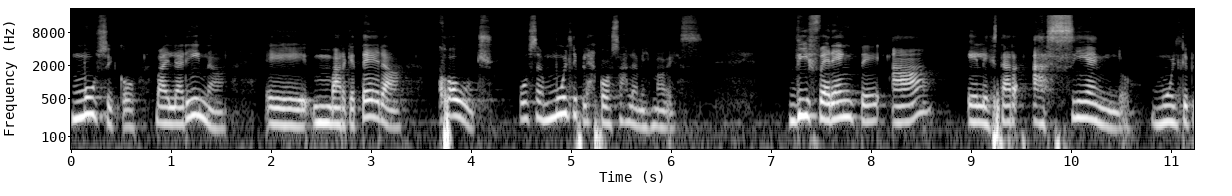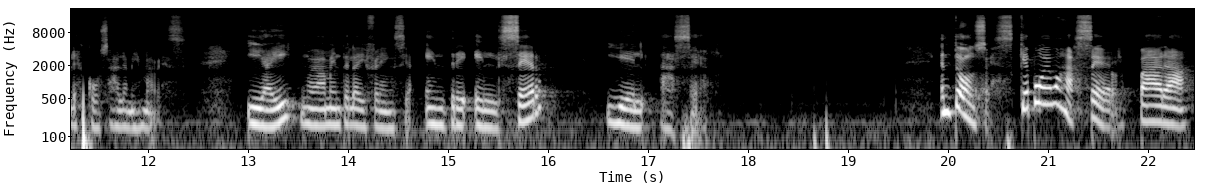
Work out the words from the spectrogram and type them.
músico, bailarina, eh, coach, puedo ser múltiples cosas a la misma vez. Diferente a el estar haciendo múltiples cosas a la misma vez. Y ahí nuevamente la diferencia entre el ser y el hacer. Entonces, ¿qué podemos hacer para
